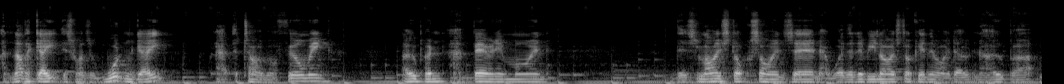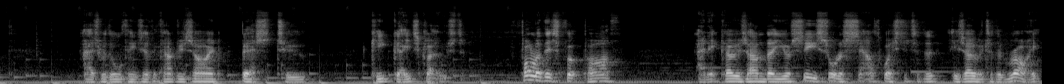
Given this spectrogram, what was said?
Another gate, this one's a wooden gate at the time of filming, open and bearing in mind there's livestock signs there. Now, whether there be livestock in there, I don't know, but as with all things in the countryside, best to keep gates closed. Follow this footpath and it goes under. You'll see sort of southwest to the, is over to the right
